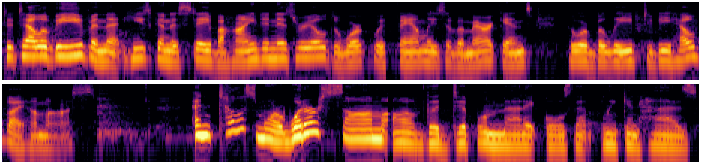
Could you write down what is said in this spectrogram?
to Tel Aviv and that he's going to stay behind in Israel to work with families of Americans who are believed to be held by Hamas. And tell us more. What are some of the diplomatic goals that Blinken has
